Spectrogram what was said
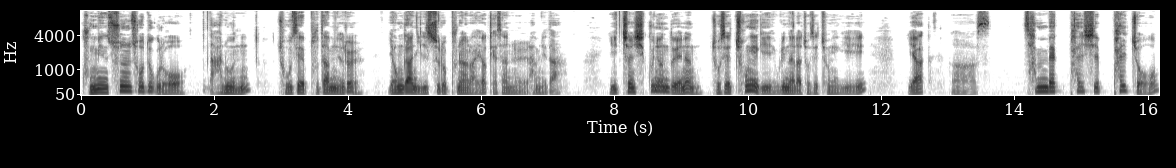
국민 순소득으로 나눈 조세 부담률을 연간 일수로 분할하여 계산을 합니다. 2019년도에는 조세 총액이 우리나라 조세 총액이 약 어, 388조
